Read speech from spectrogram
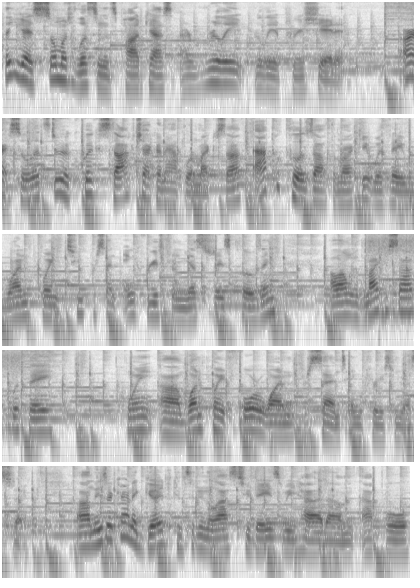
Thank you guys so much for listening to this podcast. I really, really appreciate it. All right, so let's do a quick stock check on Apple and Microsoft. Apple closed off the market with a 1.2% increase from yesterday's closing, along with Microsoft with a point, uh, 1.41% increase from yesterday. Um, these are kind of good considering the last two days we had um, Apple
